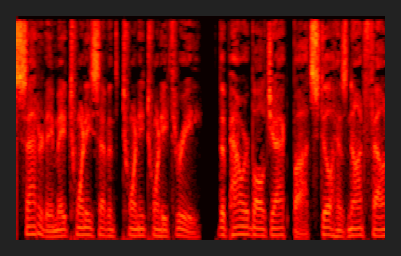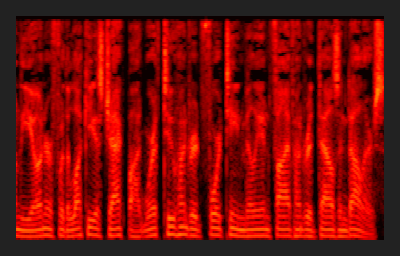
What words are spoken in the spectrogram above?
Saturday, May 27, 2023, the Powerball jackpot still has not found the owner for the luckiest jackpot worth $214,500,000.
